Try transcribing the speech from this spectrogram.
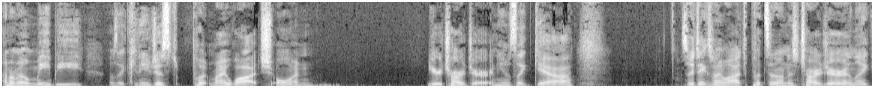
"I don't know, maybe." I was like, "Can you just put my watch on your charger?" And he was like, "Yeah." So he takes my watch, puts it on his charger, and like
